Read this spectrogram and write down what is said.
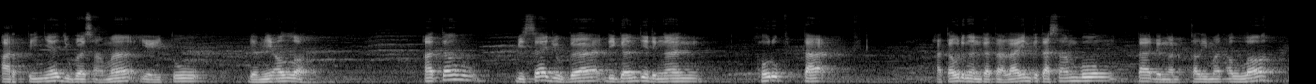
Artinya juga sama yaitu demi Allah. Atau bisa juga diganti dengan huruf ta. Atau dengan kata lain kita sambung ta dengan kalimat Allah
